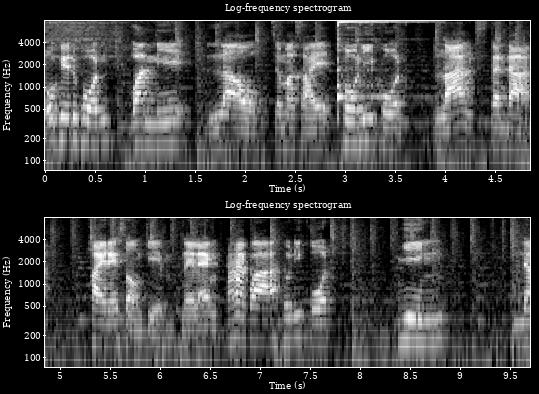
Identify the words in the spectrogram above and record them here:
โอเคทุกคนวันนี้เราจะมาใช้โทนี่โค้ดล้างสแตนดาร์ดภายใน 2 เกมในแรงถ้าหากว่าโทนี่โค้ดยิงใน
